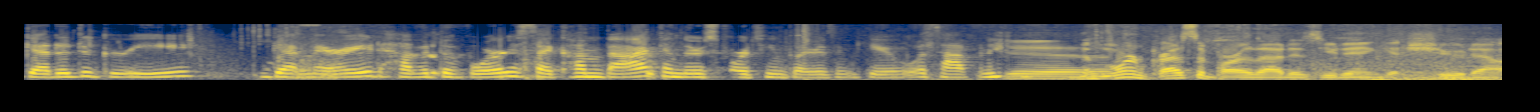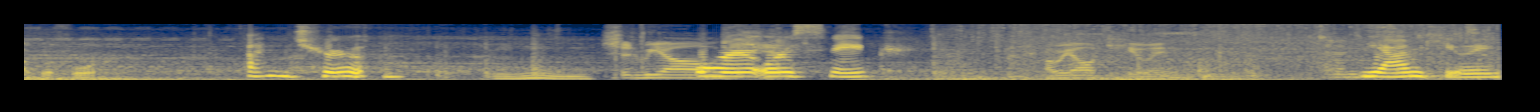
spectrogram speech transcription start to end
get a degree, get married, have a divorce, I come back, and there's 14 players in queue. What's happening? Yeah. The more impressive part of that is you didn't get shooed out before. Untrue. Should we all. Or, or Snake. Are we all queuing? Yeah, I'm queuing.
